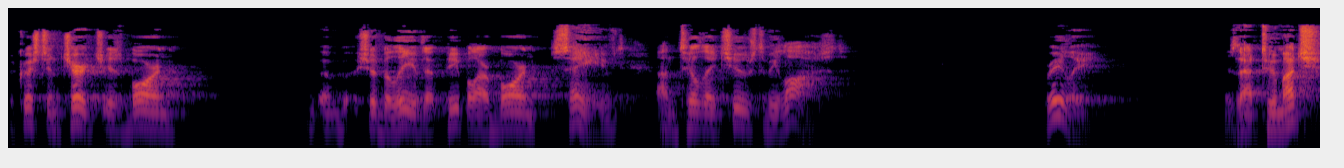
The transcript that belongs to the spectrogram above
The Christian church is born, should believe that people are born saved until they choose to be lost. Really? Is that too much?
